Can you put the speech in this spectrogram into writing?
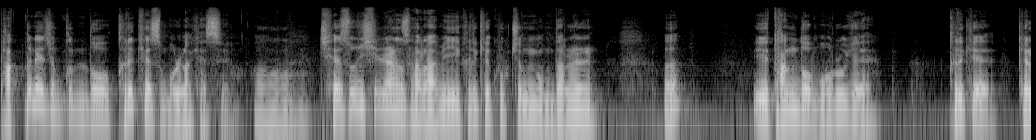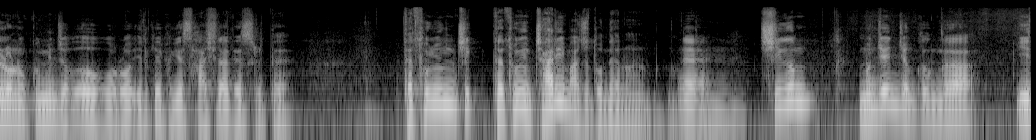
박근혜 정권도 그렇게 해서 몰락했어요. 어. 최순실이라는 사람이 그렇게 국정농단을 어? 이 당도 모르게 그렇게 결론은 국민적 의혹으로 이렇게 그게 사실화됐을 때 대통령직 대통령 자리마저도 내놓는 네. 지금 문재인 정권과 이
